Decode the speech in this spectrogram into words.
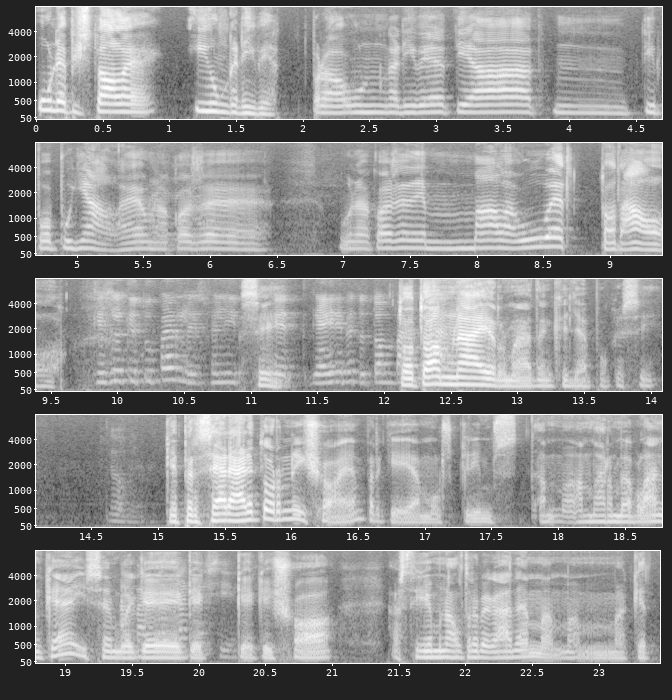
una pistola i un ganivet, però un ganivet ja mm, tipus punyal, eh? una cosa una cosa de mala uva total. Què és el que tu parles, Felip? Sí. Que gairebé tothom va... Tothom anava armat en aquella època, sí. Que per cert ara torna això, eh? perquè hi ha molts crims amb, amb arma blanca i sembla que, que, que, que això estiguem una altra vegada amb, amb, amb, aquest,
